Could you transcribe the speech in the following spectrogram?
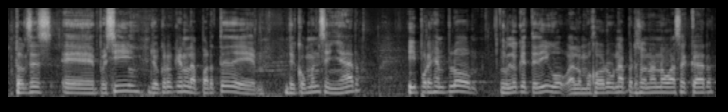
Entonces, eh, pues sí, yo creo que en la parte de, de cómo enseñar, y por ejemplo, es lo que te digo, a lo mejor una persona no va a sacar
